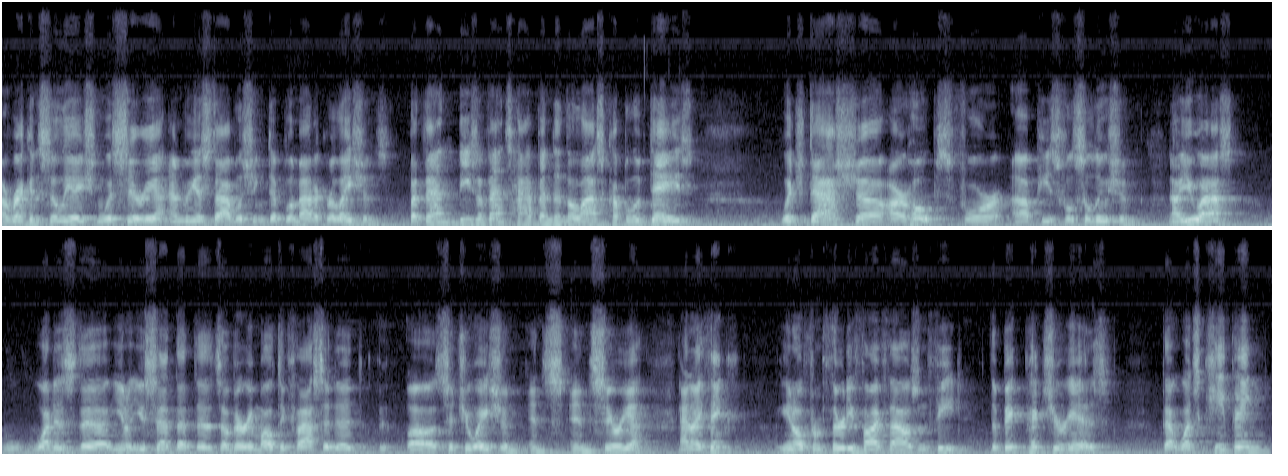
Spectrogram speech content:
a reconciliation with Syria and reestablishing diplomatic relations. But then these events happened in the last couple of days, which dash uh, our hopes for a peaceful solution. Now, you asked, what is the, you know, you said that it's a very multifaceted uh, situation in, in Syria. And I think, you know, from 35,000 feet, the big picture is that what's keeping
